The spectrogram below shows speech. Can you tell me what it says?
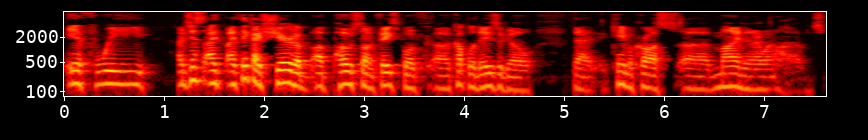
if we, I just, I, I think I shared a, a, post on Facebook a couple of days ago that came across uh, mine, and I went, "Oh, it's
